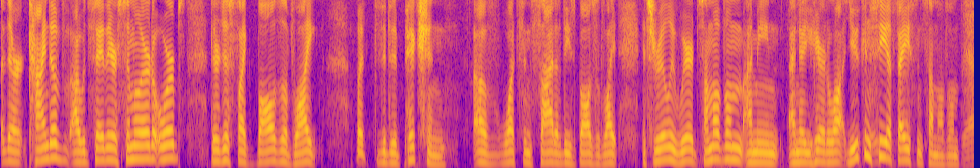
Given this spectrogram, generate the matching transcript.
they're kind of I would say they're similar to orbs. They're just like balls of light, but the depiction of what's inside of these balls of light. It's really weird. Some of them, I mean, I know you hear it a lot. You can see a face in some of them. Yeah.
